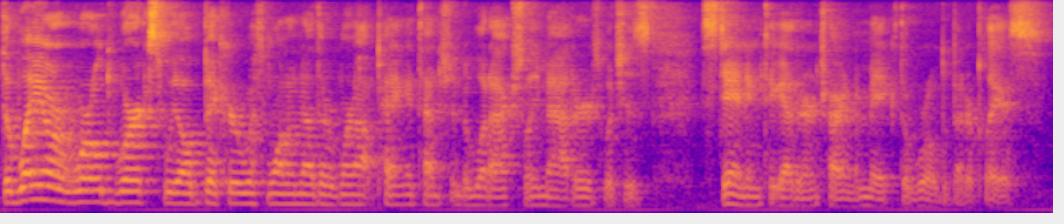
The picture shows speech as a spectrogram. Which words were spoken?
the way our world works we all bicker with one another we're not paying attention to what actually matters which is standing together and trying to make the world a better place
